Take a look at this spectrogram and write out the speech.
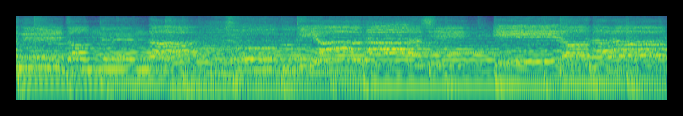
세상을 덮는다. 조국이여 다시 일어나라.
